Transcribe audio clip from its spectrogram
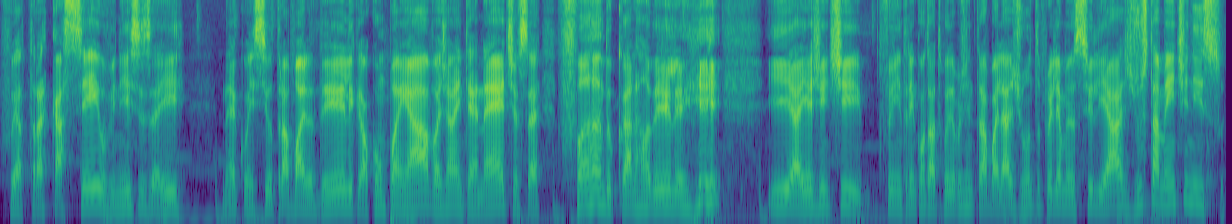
fui atrás, cacei o Vinícius aí, né? Conheci o trabalho dele, acompanhava já na internet, sou fã do canal dele aí. E aí a gente foi entrar em contato com ele pra gente trabalhar junto para ele me auxiliar justamente nisso.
